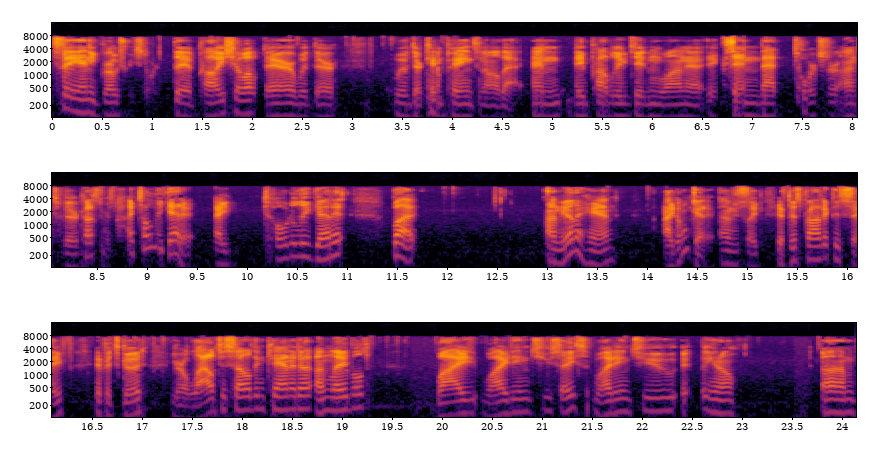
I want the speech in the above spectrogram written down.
say any grocery store. They'd probably show up there with their with their campaigns and all that, and they probably didn't want to extend that torture onto their customers. I totally get it. I totally get it, but on the other hand, I don't get it. I'm just like, if this product is safe, if it's good, you're allowed to sell it in Canada unlabeled. Why why didn't you say? Why didn't you you know um,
